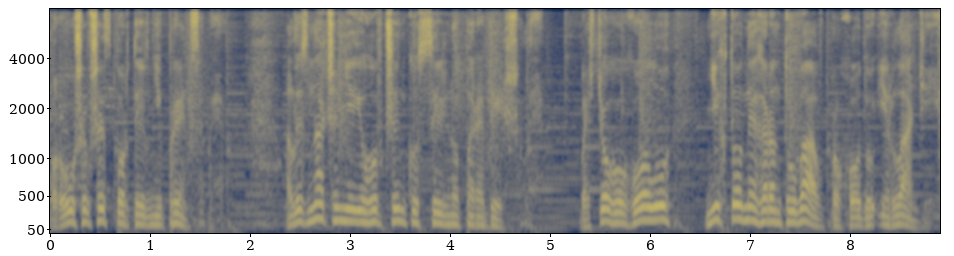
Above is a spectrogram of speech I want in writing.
порушивши спортивні принципи. Але значення його вчинку сильно перебільшили. Без цього голу ніхто не гарантував проходу Ірландії.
